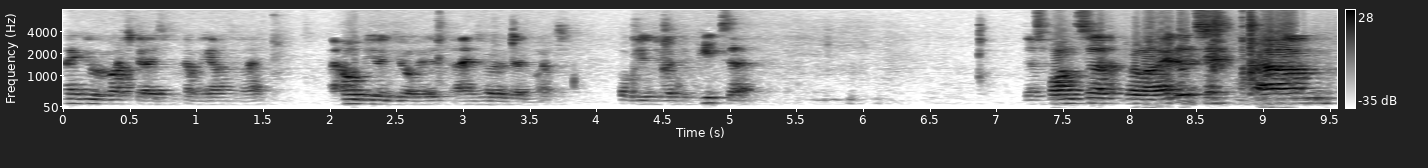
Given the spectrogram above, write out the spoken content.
thank you very much, guys, for coming out tonight. I hope you enjoyed it. I enjoyed it very much. Hope you enjoyed the pizza. The sponsor provided. Um,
